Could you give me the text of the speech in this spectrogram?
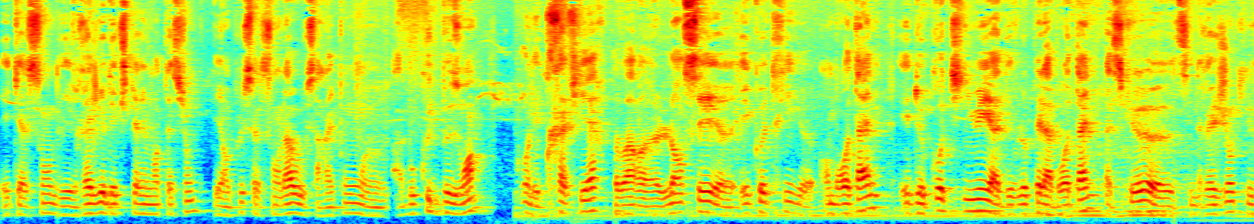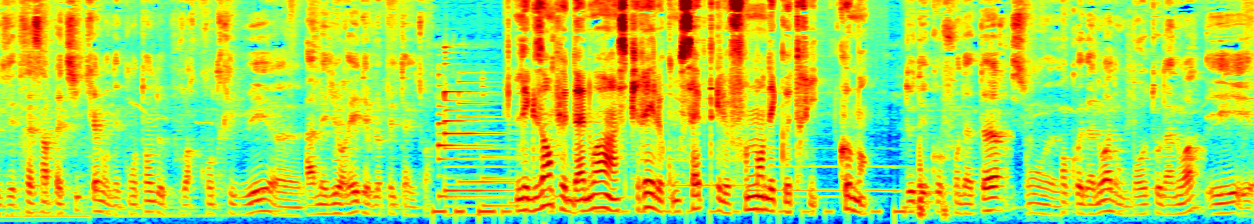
et qu'elles sont des vrais lieux d'expérimentation. Et en plus, elles sont là où ça répond à beaucoup de besoins. On est très fiers d'avoir euh, lancé Écoterie euh, euh, en Bretagne et de continuer à développer la Bretagne parce que c'est une région qui nous est très sympathique. On est content de pouvoir contribuer à améliorer et développer le territoire. L'exemple danois a inspiré le concept et le fondement d'Écoterie. Comment? Deux des cofondateurs sont franco-danois, donc breto-danois. Et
